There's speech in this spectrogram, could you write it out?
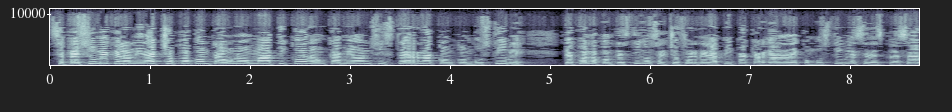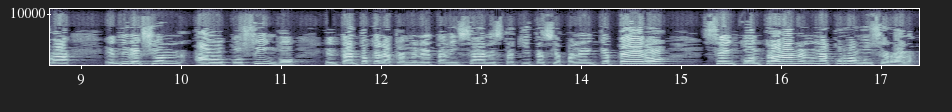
Se presume que la unidad chocó contra un neumático de un camión cisterna con combustible. De acuerdo con testigos, el chofer de la pipa cargada de combustible se desplazaba en dirección a Ocosingo, en tanto que la camioneta Nissan Estaquita hacia Palenque, pero se encontraron en una curva muy cerrada.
